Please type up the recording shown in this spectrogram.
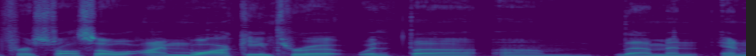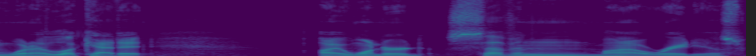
first of all. So I'm walking through it with uh, um, them, and, and when I look at it, I wondered, seven mile radius,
